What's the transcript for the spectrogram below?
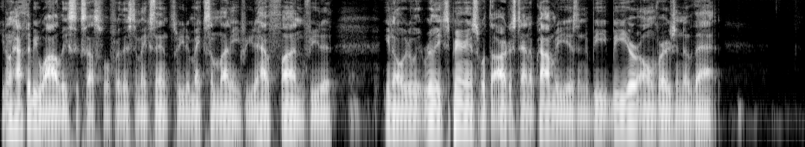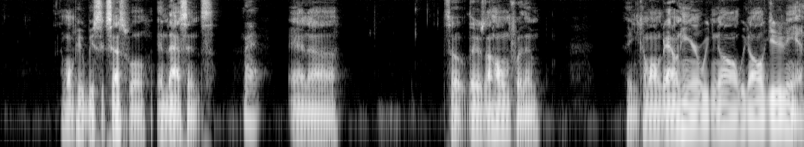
you don't have to be wildly successful for this to make sense, for you to make some money, for you to have fun, for you to, you know, really, really experience what the art of stand up comedy is and to be, be your own version of that. I want people to be successful in that sense Right. and uh, so there's a home for them. They can come on down here. and We can all we can all get it in.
